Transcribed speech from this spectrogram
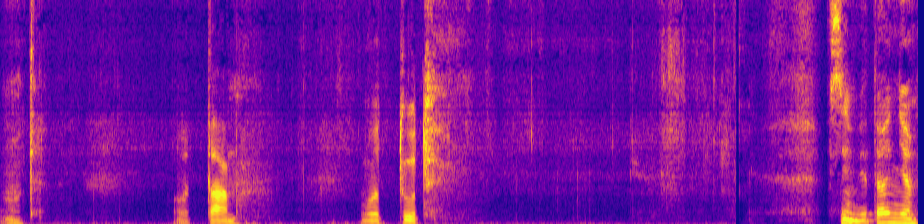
От. От там. От тут. Всім вітання.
